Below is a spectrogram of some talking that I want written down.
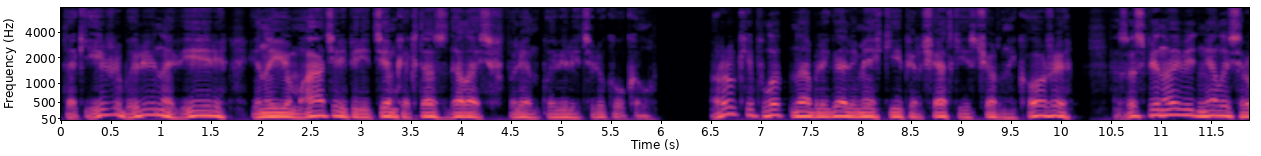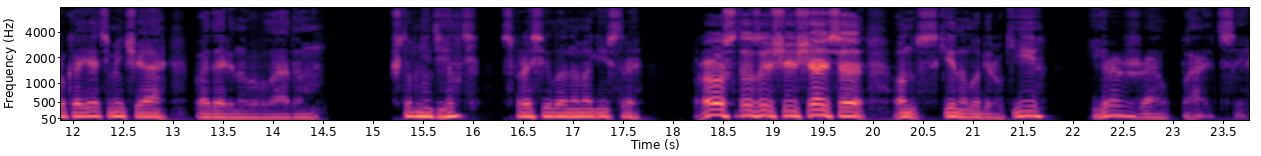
Такие же были и на Вере, и на ее матери перед тем, как та сдалась в плен повелителю кукол. Руки плотно облегали мягкие перчатки из черной кожи, за спиной виднелась рукоять меча, подаренного Владом. — Что мне делать? — спросила она магистра. — Просто защищайся! — он скинул обе руки и разжал пальцы.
